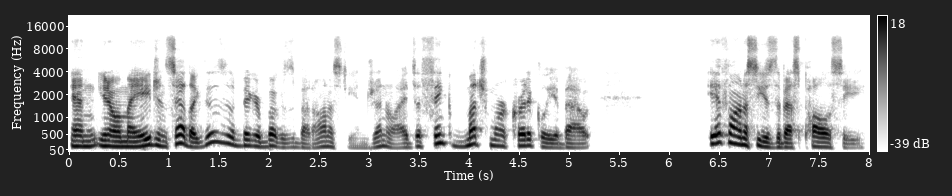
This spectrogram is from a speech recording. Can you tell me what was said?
And, you know, my agent said, like, this is a bigger book. This is about honesty in general. I had to think much more critically about if honesty is the best policy,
